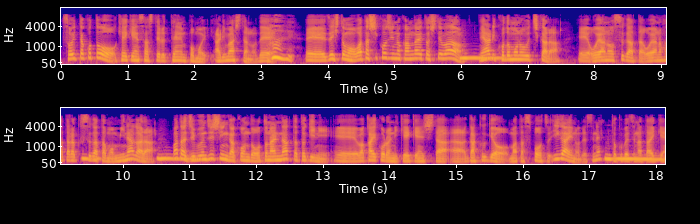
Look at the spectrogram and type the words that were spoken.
そういったことを経験させている店舗もありましたので、はい。えーぜひとも私個人の考えとしてはうん、やはり子供のうちから、えー親の姿、親の働く姿も見ながら、うん。また自分自身が今度大人になった時に、えー若い頃に経験したあ学業、またスポーツ以外のですねうん、特別な体験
